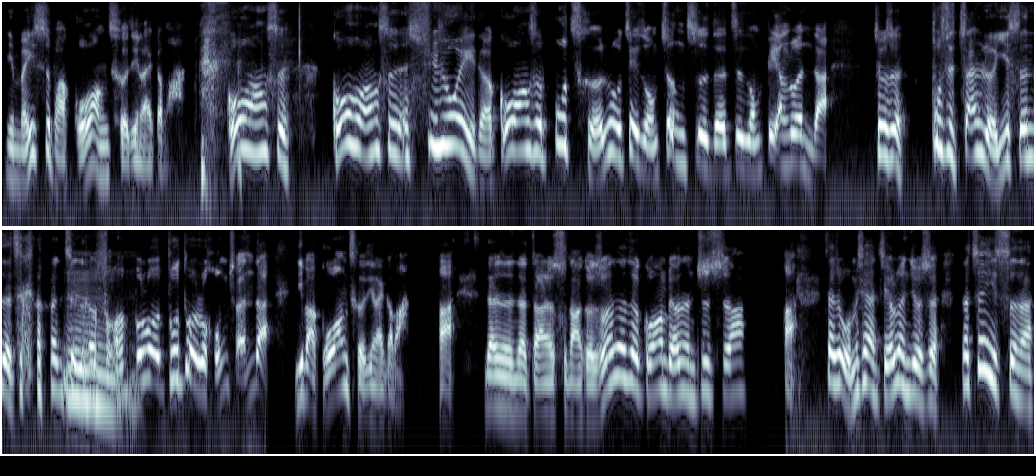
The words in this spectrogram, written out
你没事把国王扯进来干嘛？国王是国王是虚伪的，国王是不扯入这种政治的这种辩论的，就是。不是沾惹一身的这个 这个不落不堕入红尘的，你把国王扯进来干嘛啊？那那当然，苏纳克说，那这国王表示支持啊啊！但是我们现在结论就是，那这一次呢，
